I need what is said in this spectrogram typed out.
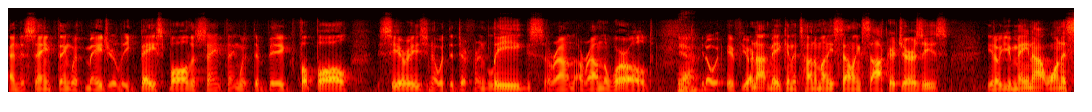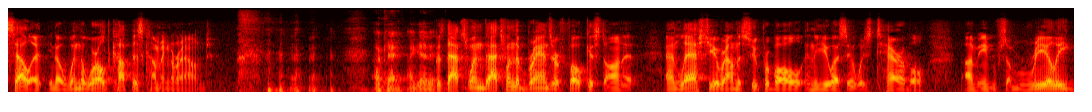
And the same thing with Major League Baseball, the same thing with the big football series, you know, with the different leagues around around the world. Yeah. You know, if you're not making a ton of money selling soccer jerseys, you know, you may not want to sell it, you know, when the World Cup is coming around. okay, I get it. Because that's when that's when the brands are focused on it. And last year around the Super Bowl in the U.S., it was terrible. I mean, some really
